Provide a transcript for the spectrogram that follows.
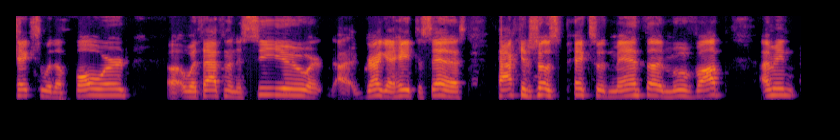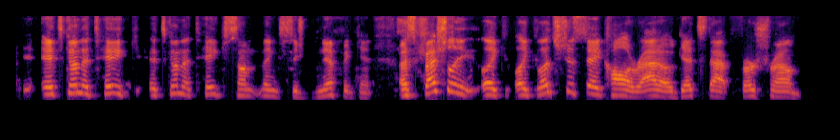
picks with a forward. Uh, with Athanasiu or uh, Greg, I hate to say this, package those picks with Mantha and move up. I mean, it's gonna take it's gonna take something significant, especially like like let's just say Colorado gets that first round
